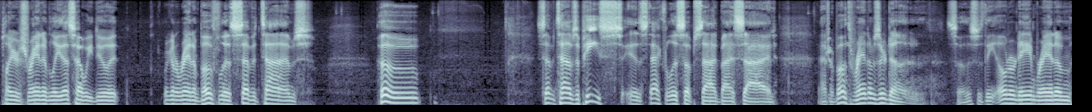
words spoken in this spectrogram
players randomly. That's how we do it. We're going to random both lists seven times. Hope. Seven times a piece and stack the lists up side by side after both randoms are done. So this is the owner name random.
